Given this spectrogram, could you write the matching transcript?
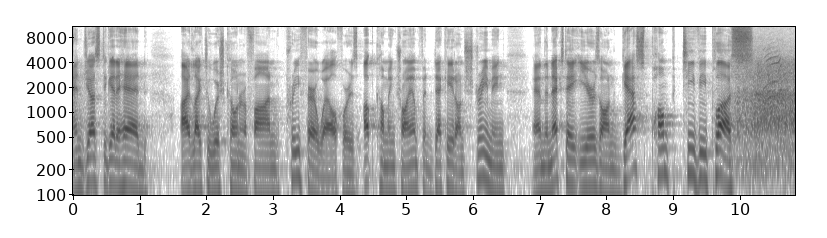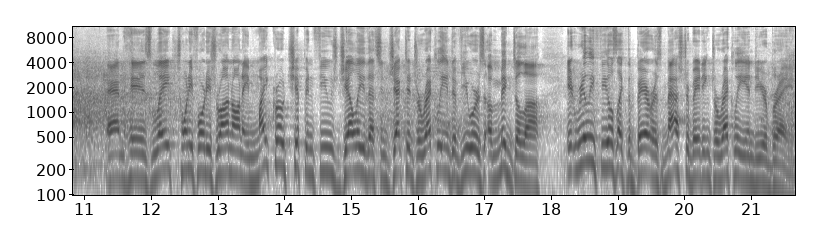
And just to get ahead, I'd like to wish Conan a fond pre farewell for his upcoming triumphant decade on streaming and the next eight years on Gas Pump TV Plus. and his late 2040s run on a microchip infused jelly that's injected directly into viewers' amygdala. It really feels like the bear is masturbating directly into your brain.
